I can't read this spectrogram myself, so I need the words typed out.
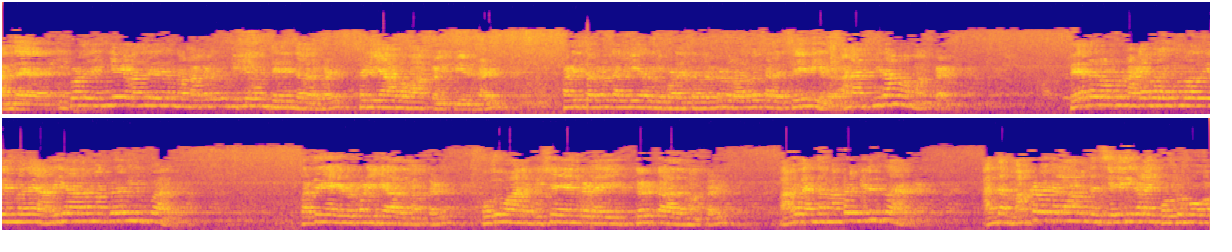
அந்த இப்பொழுது இங்கே வந்திருக்கின்ற மக்களுக்கு விஷயம் தெரிந்தவர்கள் சரியாக வாக்களிப்பீர்கள். படித்தவர்கள் கல்வி படைத்தவர்கள் ஓரளவுக்கு அதை செய்வீர்கள் ஆனால் கிராம மக்கள் தேர்தல் ஒன்று நடைபெறுகின்றது என்பதை அறியாத மக்களும் இருப்பார்கள். பத்திரிகைகள் படிக்காத மக்கள் பொதுவான விஷயங்களை கேட்காத மக்கள் ஆகவே அந்த மக்கள் இருக்கிறார்கள் அந்த மக்களுக்கெல்லாம் இந்த செய்திகளை கொண்டு போக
